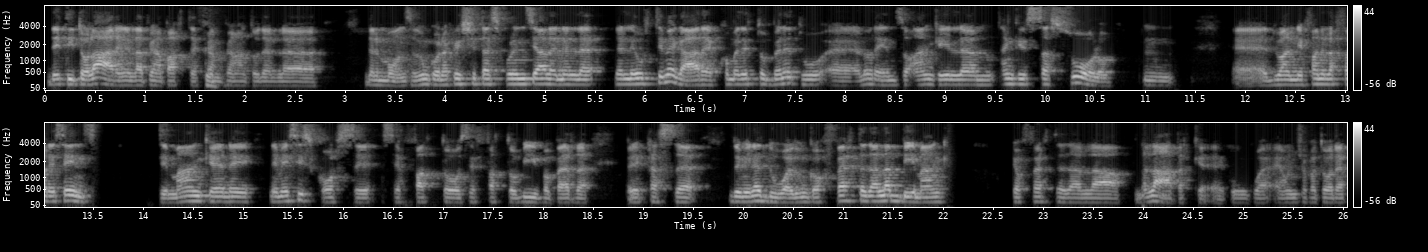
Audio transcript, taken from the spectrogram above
dei titolari nella prima parte del sì. campionato del, del Monza. Dunque una crescita esponenziale nelle, nelle ultime gare. Come hai detto bene tu, eh, Lorenzo, anche il, anche il Sassuolo mh, eh, due anni fa nell'affare Sensi, ma anche nei, nei mesi scorsi si è fatto, si è fatto vivo per, per il classe 2002, dunque offerte dalla B, ma anche offerte dalla, dalla perché comunque è un giocatore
